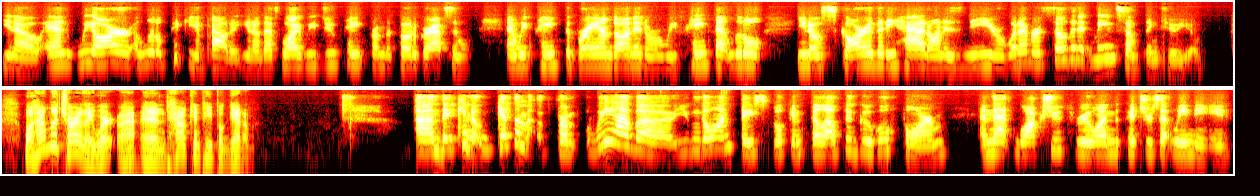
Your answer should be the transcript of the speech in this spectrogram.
you know and we are a little picky about it you know that's why we do paint from the photographs and and we paint the brand on it or we paint that little you know scar that he had on his knee or whatever so that it means something to you Well, how much are they? Where and how can people get them? um, they can get them from we have a you can go on facebook and fill out the google form and that walks you through on the pictures that we need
